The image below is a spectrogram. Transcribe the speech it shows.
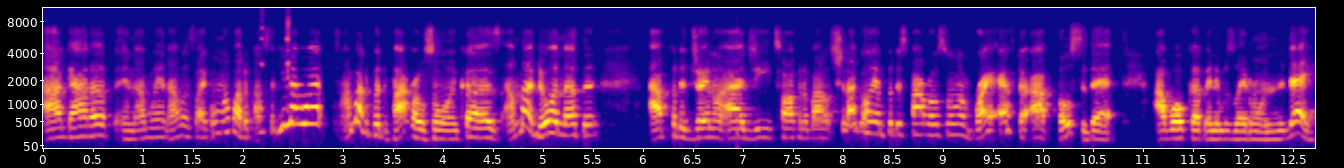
I got up and I went, I was like, oh, I'm about to, I was like, you know what? I'm about to put the pot roast on because I'm not doing nothing. I put a joint on IG talking about, should I go ahead and put this pot roast on? Right after I posted that, I woke up and it was later on in the day.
